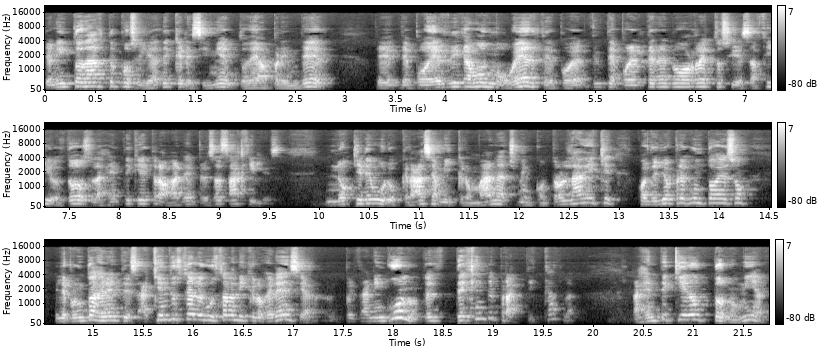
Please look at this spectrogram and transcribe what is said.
Yo necesito darte posibilidad de crecimiento, de aprender, de, poder, digamos, moverte, de poder, de poder tener nuevos retos y desafíos. Dos, la gente quiere trabajar en empresas ágiles no quiere burocracia, micromanagement, control. Nadie quiere. Cuando yo pregunto eso y le pregunto a gerentes, ¿a quién de ustedes le gusta la microgerencia? Pues a ninguno. Entonces, dejen de practicarla. La gente quiere autonomía.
